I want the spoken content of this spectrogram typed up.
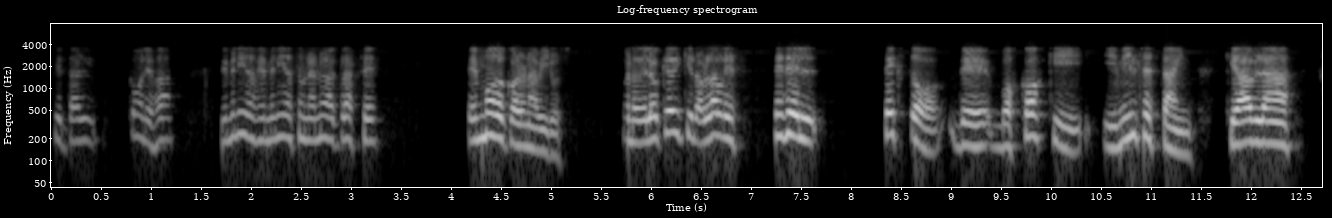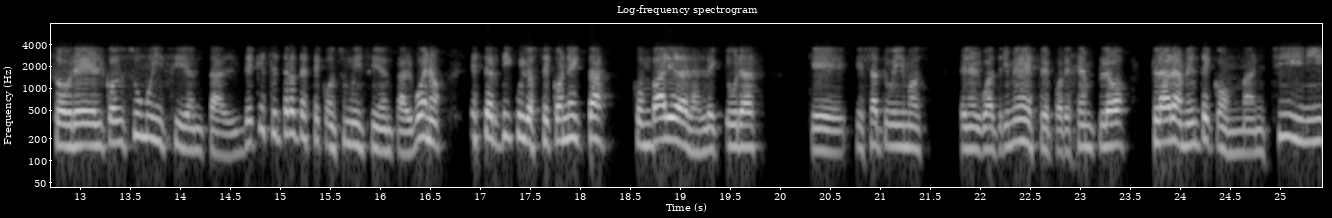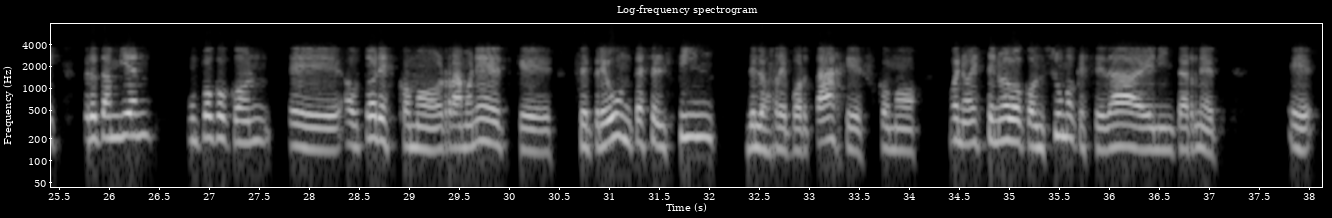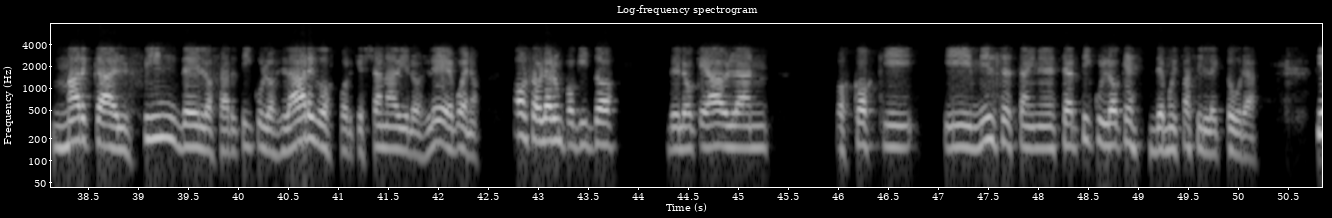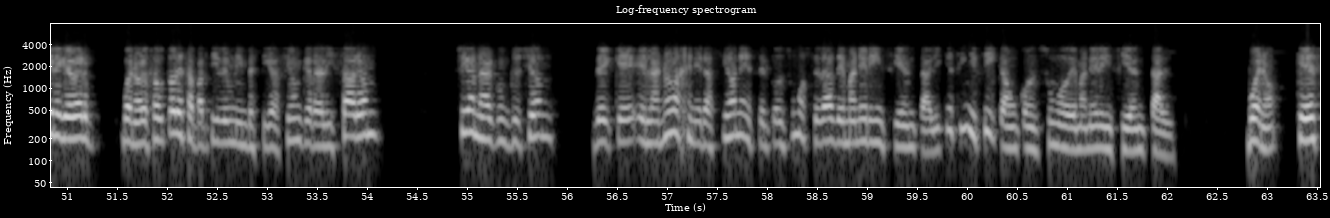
¿Qué tal? ¿Cómo les va? Bienvenidos, bienvenidas a una nueva clase en modo coronavirus. Bueno, de lo que hoy quiero hablarles es del texto de Boskowski y Milstein que habla sobre el consumo incidental. ¿De qué se trata este consumo incidental? Bueno, este artículo se conecta con varias de las lecturas que, que ya tuvimos en el cuatrimestre, por ejemplo, claramente con Mancini, pero también un poco con eh, autores como Ramonet, que se pregunta, es el fin de los reportajes, como, bueno, este nuevo consumo que se da en Internet. Eh, marca el fin de los artículos largos porque ya nadie los lee. Bueno, vamos a hablar un poquito de lo que hablan Boskowski y Milstein en este artículo, que es de muy fácil lectura. Tiene que ver, bueno, los autores a partir de una investigación que realizaron, llegan a la conclusión de que en las nuevas generaciones el consumo se da de manera incidental. ¿Y qué significa un consumo de manera incidental? Bueno, que es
